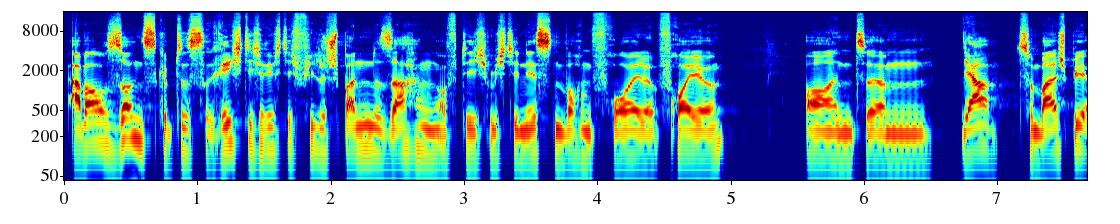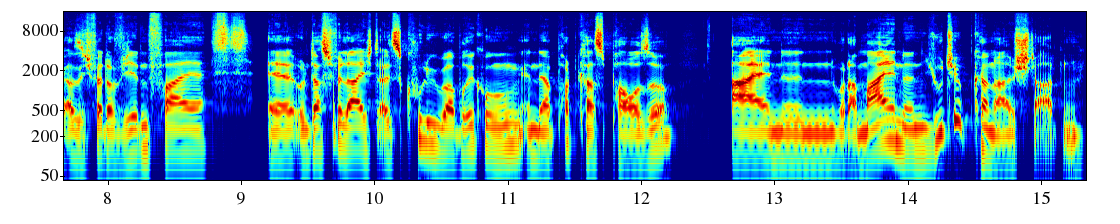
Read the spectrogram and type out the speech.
Aber auch sonst gibt es richtig, richtig viele spannende Sachen, auf die ich mich die nächsten Wochen freue. freue. Und ähm, ja, zum Beispiel, also ich werde auf jeden Fall, äh, und das vielleicht als coole Überbrückung in der Podcast-Pause, einen oder meinen YouTube-Kanal starten.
